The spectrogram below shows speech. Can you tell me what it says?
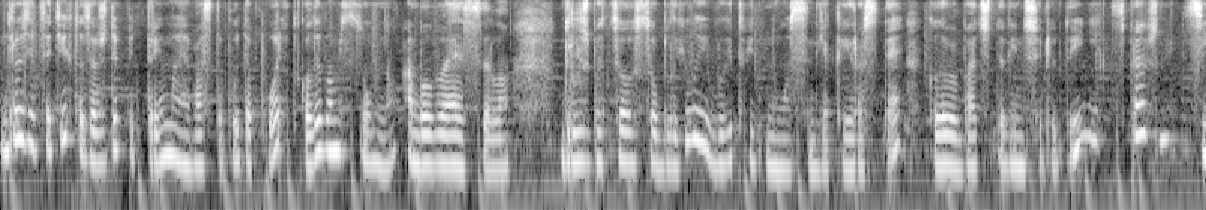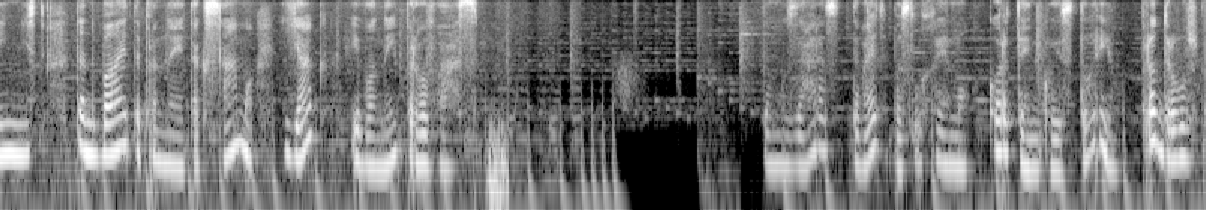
Друзі, це ті, хто завжди підтримує вас та буде поряд, коли вам сумно або весело. Дружба це особливий вид відносин, який росте, коли ви бачите в іншій людині справжню цінність та дбаєте про неї так само, як і вони про вас. Тому зараз давайте послухаємо коротеньку історію про дружбу.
